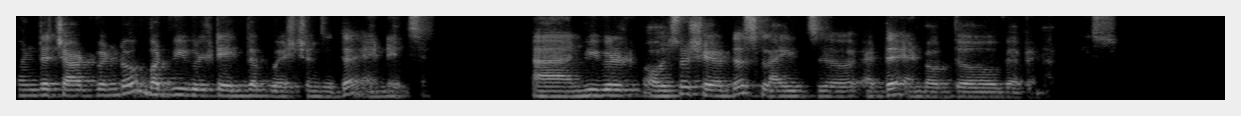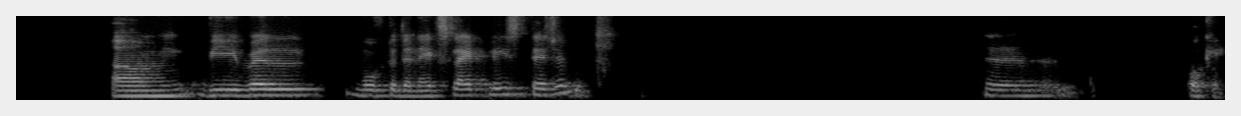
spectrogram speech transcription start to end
in the chat window, but we will take the questions at the end itself. And we will also share the slides uh, at the end of the webinar. Um, we will move to the next slide, please, Tejal. Uh, okay.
